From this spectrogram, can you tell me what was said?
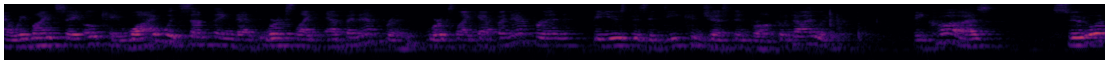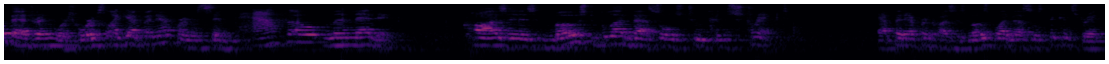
And we might say, okay, why would something that works like epinephrine, works like epinephrine, be used as a decongestant bronchodilator? Because pseudoephedrine, which works like epinephrine, is sympathomimetic, causes most blood vessels to constrict. Epinephrine causes most blood vessels to constrict,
